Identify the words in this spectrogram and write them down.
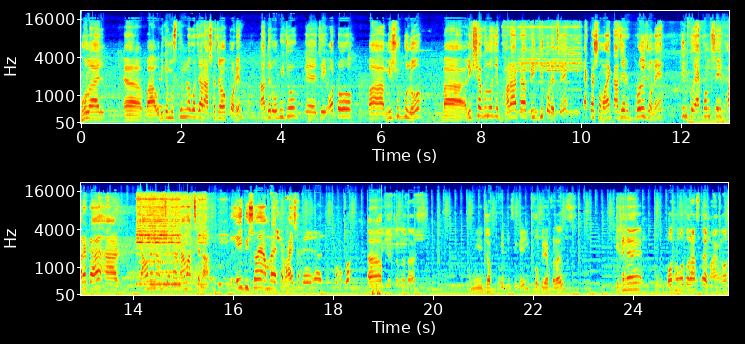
ভোলাইল বা ওদিকে মুসলিমনগর যারা আসা যাওয়া করেন, তাদের অভিযোগ যে অটো বা মিশুকগুলো বা রিক্সাগুলো যে ভাড়াটা বৃদ্ধি করেছে একটা সময় কাজের প্রয়োজনে কিন্তু এখন সেই ভাড়াটা আর ডাউনে নামছে না নামাচ্ছে না। তো এই বিষয়ে আমরা একটা ভাইয়ের সাথে যুক্ত হব। আহ, বিজয় চন্দ্র দাস। আমি জব করি বেসিকেই ফকির এখানে প্রথমত রাস্তায় ভাঙন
